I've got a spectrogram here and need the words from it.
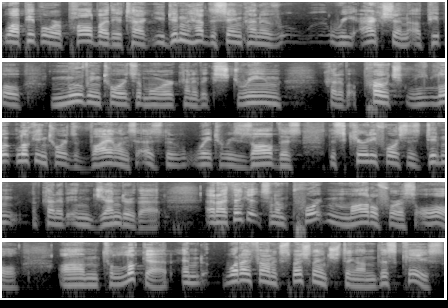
while people were appalled by the attack, you didn't have the same kind of reaction of people moving towards a more kind of extreme kind of approach, look, looking towards violence as the way to resolve this. The security forces didn't kind of engender that. And I think it's an important model for us all um, to look at. And what I found especially interesting on this case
